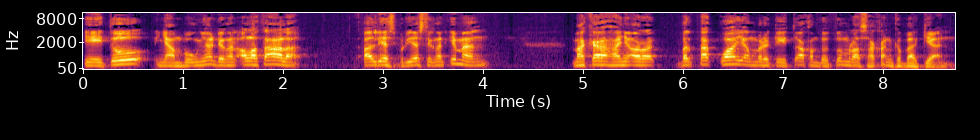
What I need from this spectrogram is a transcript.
yaitu nyambungnya dengan Allah Ta'ala alias berias dengan iman. Maka hanya orang bertakwa yang mereka itu akan betul merasakan kebahagiaan.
